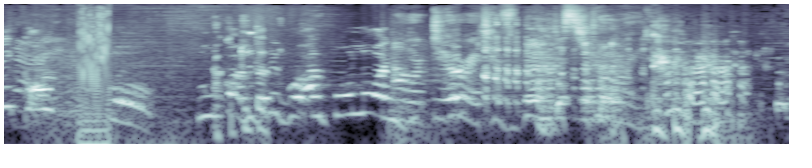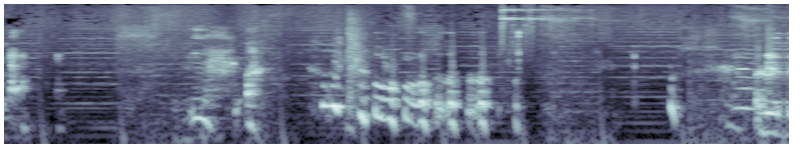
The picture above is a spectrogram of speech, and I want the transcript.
ini kau. Sumpah Aku di tuh- sini gua unfollow Our anjir. turret has been destroyed. Aduh.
